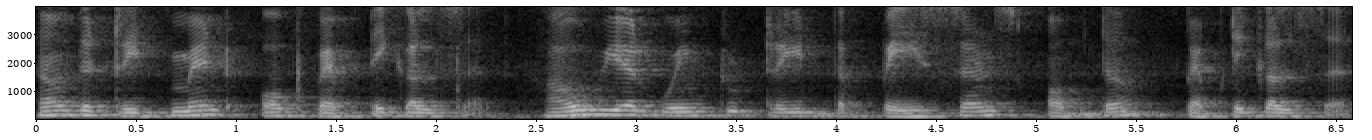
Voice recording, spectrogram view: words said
Now the treatment of peptic ulcer how we are going to treat the patients of the peptic ulcer.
